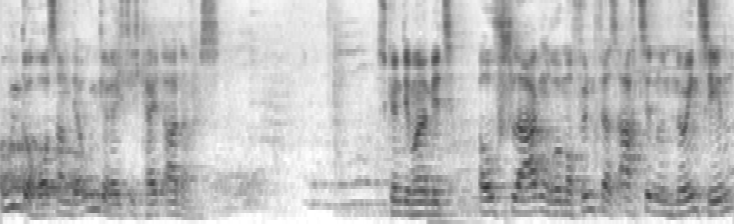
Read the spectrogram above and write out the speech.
Ungehorsam der Ungerechtigkeit Adams. Das könnt ihr mal mit aufschlagen, Römer 5, Vers 18 und 19.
